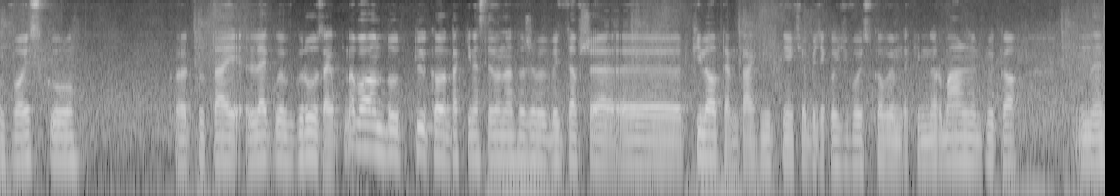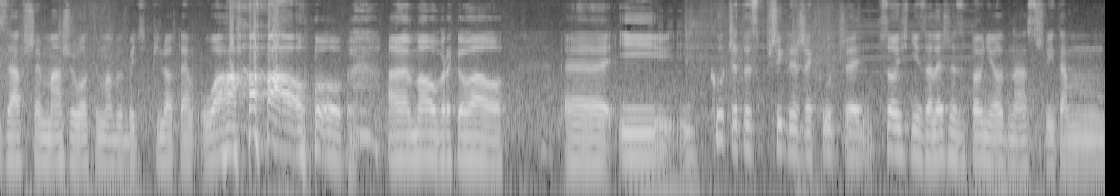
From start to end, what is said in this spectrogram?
o wojsku e, tutaj legły w gruzach, no bo on był tylko taki nastawiony na to, żeby być zawsze e, pilotem, tak, nikt nie chciał być jakoś wojskowym, takim normalnym, tylko mm, zawsze marzył o tym, aby być pilotem. Wow, ale mało brakowało. E, I, kurczę, to jest przykre, że kurczę, coś niezależne zupełnie od nas, czyli tam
